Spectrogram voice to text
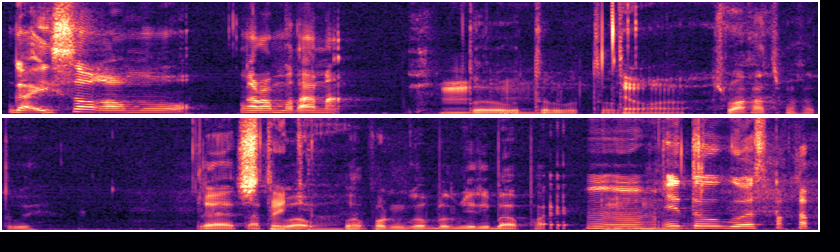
nggak iso kamu ngeramut anak. Betul, betul, betul. Betul. Sepakat, sepakat gue. Ya, tapi walaupun gue belum jadi bapak ya. Mm-mm, Itu gue sepakat.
